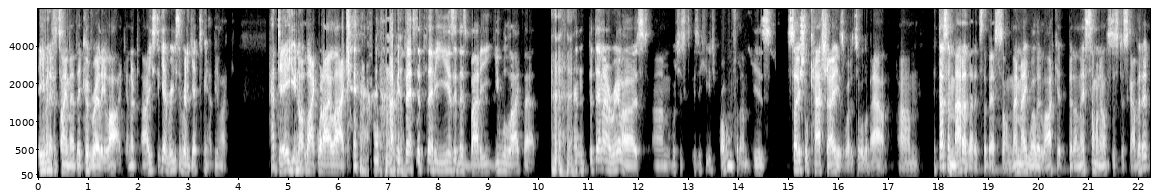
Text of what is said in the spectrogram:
even if it's something that they could really like. And it, I used to get, used to really get to me. I'd be like, how dare you not like what I like? I've invested 30 years in this, buddy. You will like that. and but then I realized, um, which is, is a huge problem for them, is social cachet is what it's all about. Um, it doesn't matter that it's the best song. They may well like it, but unless someone else has discovered it,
